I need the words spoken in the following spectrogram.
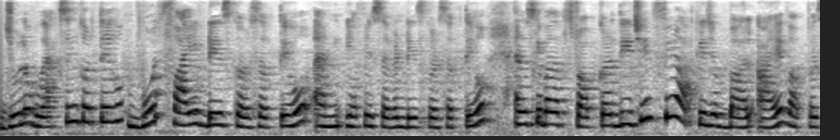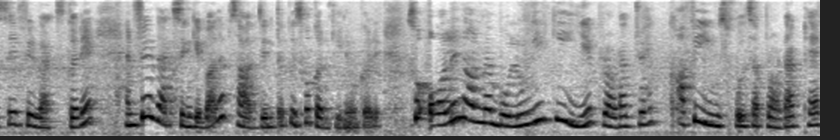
जो लोग वैक्सिंग करते हो, वो फाइव डेज़ कर सकते हो एंड या फिर सेवन डेज़ कर सकते हो। एंड उसके बाद आप स्टॉप कर दीजिए, फिर आपके जब बाल आए वापस से, फिर वैक्स करें एंड फिर वैक्सिंग के बाद आप सात दिन तक इसको कंटिन्यू करें। सो ऑल इन ऑल मैं बोलूँगी कि ये प्रोडक्ट जो है काफ़ी यूजफुल सा प्रोडक्ट है।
